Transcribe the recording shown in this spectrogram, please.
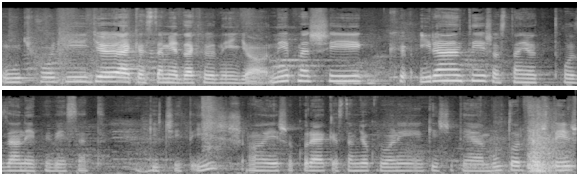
Úgyhogy így elkezdtem érdeklődni így a népmesék iránt is, aztán jött hozzá a népművészet kicsit is, és akkor elkezdtem gyakorolni kicsit ilyen bútorfestés,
